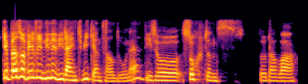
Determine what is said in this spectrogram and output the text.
Ik heb wel zoveel vriendinnen die dat in het weekend al doen. Hè. Die zo 's ochtends zo dat wat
